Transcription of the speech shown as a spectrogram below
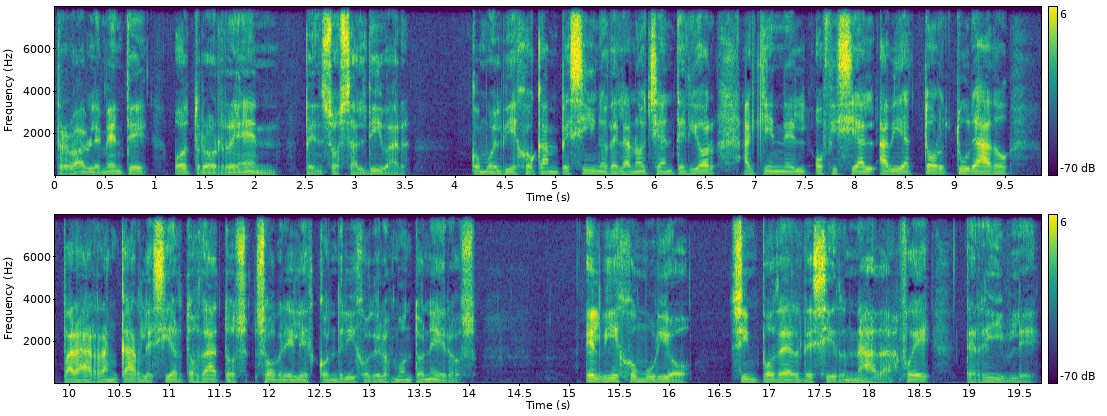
Probablemente otro rehén, pensó Saldívar, como el viejo campesino de la noche anterior a quien el oficial había torturado para arrancarle ciertos datos sobre el escondrijo de los montoneros. El viejo murió sin poder decir nada. Fue terrible.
